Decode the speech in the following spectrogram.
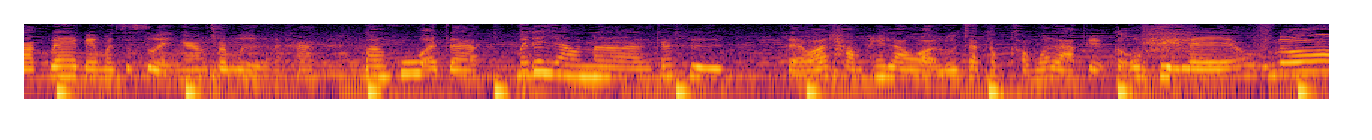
รักแรกเนี่ยมันจะสวยงามเสมอนะคะ บางคู่อาจจะไม่ได้ยาวนานก็คือ แต่ว่าทำให้เราอะรู้จักกับคำว่ารักเนี่ยก็โอเคแล้วเนาะ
